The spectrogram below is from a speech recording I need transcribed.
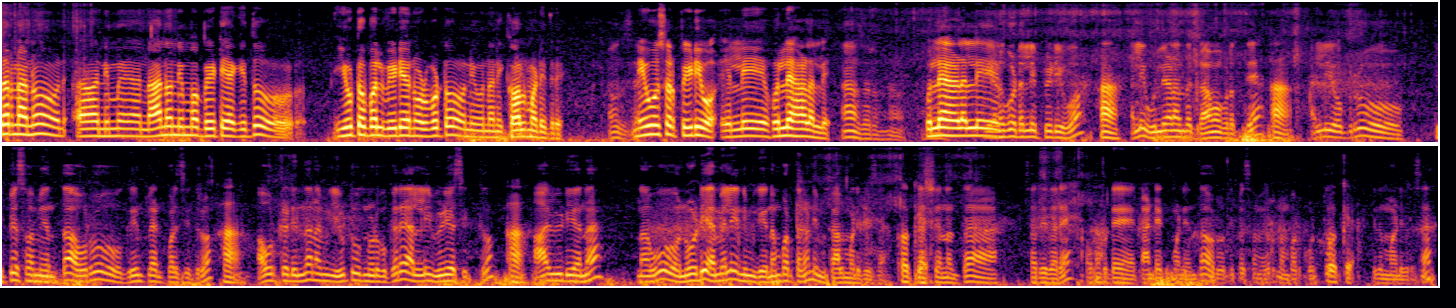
ಸರ್ ನಾನು ನಿಮ್ಮ ನಾನು ನಿಮ್ಮ ಭೇಟಿಯಾಗಿದ್ದು ಯೂಟ್ಯೂಬಲ್ಲಿ ವಿಡಿಯೋ ನೋಡ್ಬಿಟ್ಟು ನೀವು ನನಗೆ ಕಾಲ್ ಮಾಡಿದ್ರಿ. ನೀವು ಸರ್ ಪಿ ಡಿ ಒ ಎಲ್ಲಿ ಹುಲ್ಲೆಹಾಳಲ್ಲಿ? ಹಾಂ ಸರ್ ಹುಲ್ಲೆಹಾಳಲ್ಲಿ ಯಳಗೋಡಲ್ಲಿ ಪಿ ಡಿ ಒ ಹಾಂ. ಅಲ್ಲಿ ಹುಲ್ಲೆಹಾಳ ಅಂತ ಗ್ರಾಮ ಬರುತ್ತೆ. ಹಾಂ. ಅಲ್ಲಿ ಒಬ್ರು ತಿಪ್ಪೇಸ್ವಾಮಿ ಅಂತ ಅವರು ಗ್ರೀನ್ ಪ್ಲಾಂಟ್ ಬಳಸಿದ್ರು. ಅವ್ರ ಕಡೆಯಿಂದ ನಮಗೆ ಯೂಟ್ಯೂಬ್ ನೋಡ್ಬೇಕಾದ್ರೆ ಅಲ್ಲಿ ವಿಡಿಯೋ ಸಿಕ್ತು. ಆ ವಿಡಿಯೋನ ನಾವು ನೋಡಿ ಆಮೇಲೆ ನಿಮಗೆ ನಂಬರ್ ತಗೊಂಡು ನಿಮ್ಗೆ ಕಾಲ್ ಮಾಡಿದ್ವಿ ಸರ್. ದರ್ಶನ್ ಅಂತ ಸರ್ ಇದ್ದಾರೆ ಅವ್ರ ಕಡೆ ಕಾಂಟ್ಯಾಕ್ಟ್ ಮಾಡಿ ಅಂತ ಅವರು ತಿಪ್ಪೇಸ್ವಾಮಿ ಅವರು ನಂಬರ್ ಕೊಟ್ಟು ಓಕೆ ಇದು ಮಾಡಿದ್ರು ಸರ್.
